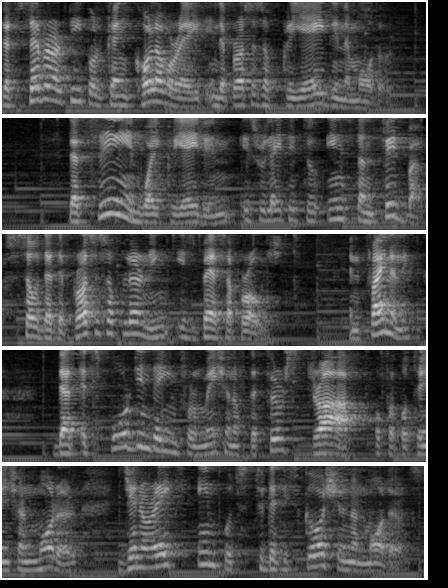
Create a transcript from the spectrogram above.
That several people can collaborate in the process of creating a model that seeing while creating is related to instant feedback so that the process of learning is best approached. And finally, that exporting the information of the first draft of a potential model generates inputs to the discussion on models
